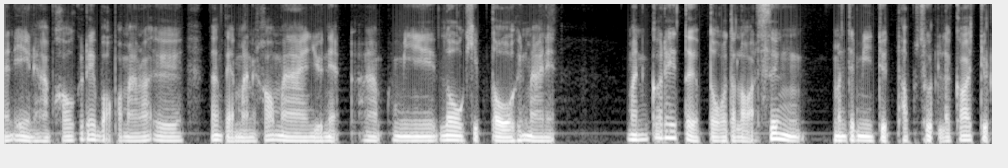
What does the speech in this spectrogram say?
นั่นเองนะครับเขาก็ได้บอกประมาณว่าเออ ตั้งแต่มันเข้ามาอยู่เนี่ยครับมีโลกคริปโตขึ้นมาเนี่ยมันก็ได้เติบโตตลอดซึ่งมันจะมีจุดท็อปสุด แล้วก็จุด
